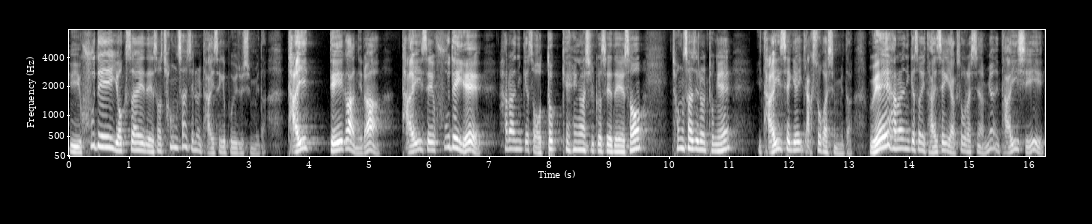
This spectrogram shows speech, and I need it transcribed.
이 후대의 역사에 대해서 청사진을 다윗에게 보여주십니다. 다윗 대가 아니라 다윗의 후대에 하나님께서 어떻게 행하실 것에 대해서 청사진을 통해 이 다윗에게 약속하십니다. 왜 하나님께서 이 다윗에게 약속을 하시냐면 다윗이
